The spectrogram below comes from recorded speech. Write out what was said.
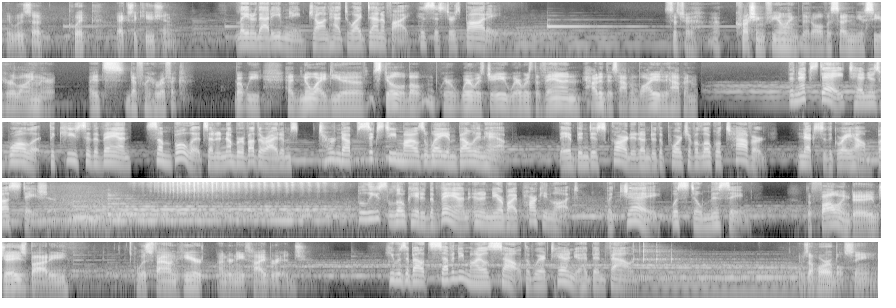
It was a quick execution. Later that evening, John had to identify his sister's body. Such a, a crushing feeling that all of a sudden you see her lying there. It's definitely horrific. But we had no idea still about where where was Jay, where was the van, how did this happen, why did it happen? The next day, Tanya's wallet, the keys to the van, some bullets, and a number of other items turned up 16 miles away in Bellingham. They had been discarded under the porch of a local tavern next to the Greyhound bus station. Police located the van in a nearby parking lot, but Jay was still missing. The following day, Jay's body was found here underneath High Bridge. He was about 70 miles south of where Tanya had been found. It was a horrible scene.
